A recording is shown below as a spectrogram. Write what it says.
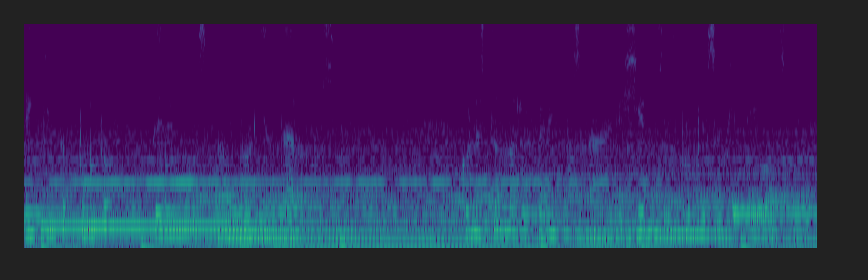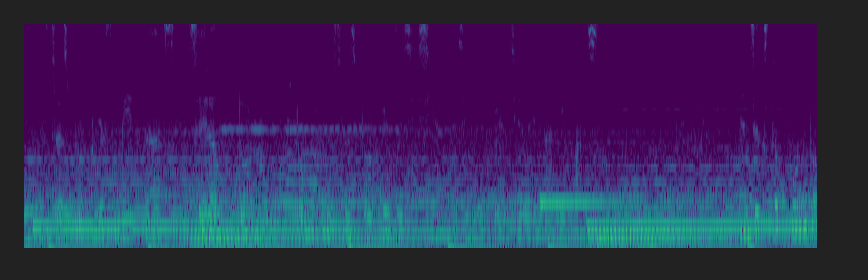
En quinto punto, tenemos autoorientarnos. Con esto nos referimos a elegir nuestros propios objetivos, nuestras propias metas, ser autónomos, tomar nuestras propias decisiones sin influencia de nadie más. En sexto punto,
